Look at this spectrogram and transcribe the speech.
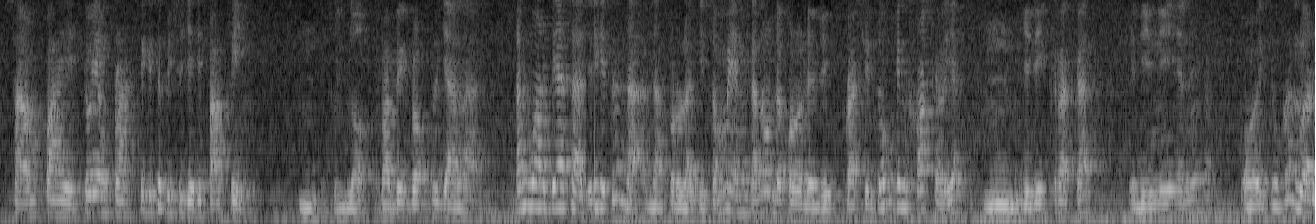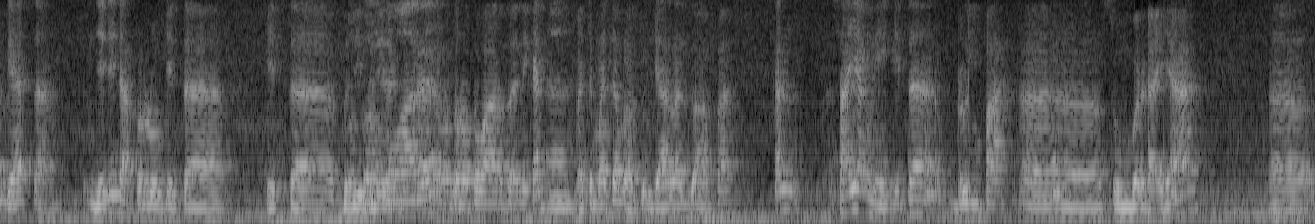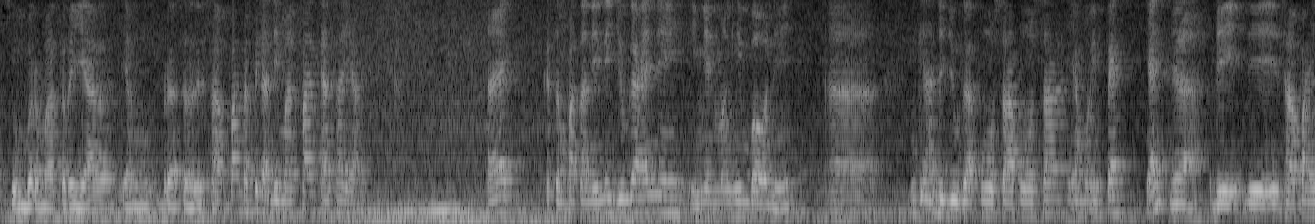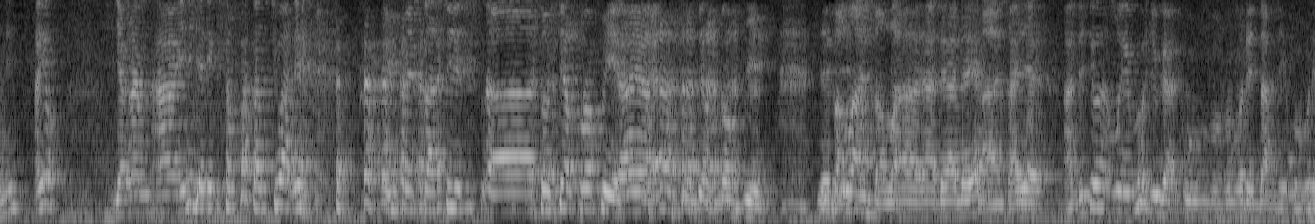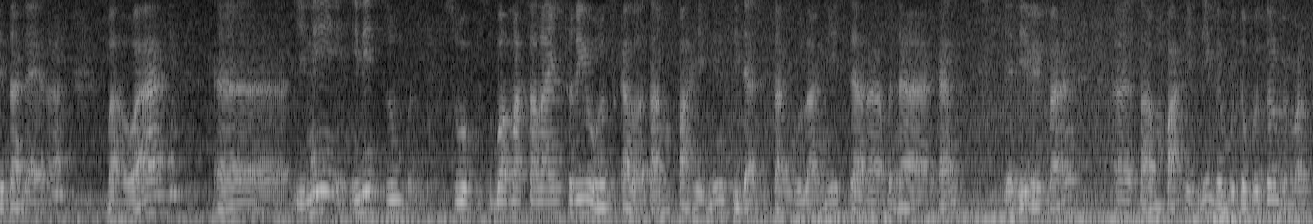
sampah itu yang plastik itu bisa jadi paving, Hmm, blok. paving blok itu jalan. Kan luar biasa. Jadi kita tidak tidak perlu lagi semen karena udah kalau udah di press itu mungkin keras kali ya Hmm. jadi keras kan jadi ini ini kan. oh itu kan luar biasa jadi tidak perlu kita kita beli beli Trotoar ya. lagi trotoar tuh ini kan Ah. macam-macam lah tuh jalan tuh apa kan sayang nih kita berlimpah eh, sumber daya eh, sumber material yang berasal dari sampah tapi tidak dimanfaatkan sayang saya kesempatan ini juga ini ingin menghimbau nih eh, mungkin ada juga pengusaha-pengusaha yang mau invest kan Ya. di di sampah ini ayo jangan ah, ini jadi kesempatan cuan ya Investasi uh, social profit. Ya, ya. social profit. Insya Allah, insya Allah. ah, ada ada ya Ah, insya saya ada juga mengimbau juga pemerintah nih pemerintah daerah bahwa eh, ini ini su- su- sebuah masalah yang serius kalau sampah ini tidak ditanggulangi secara benar kan jadi memang eh, sampah ini betul-betul memang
